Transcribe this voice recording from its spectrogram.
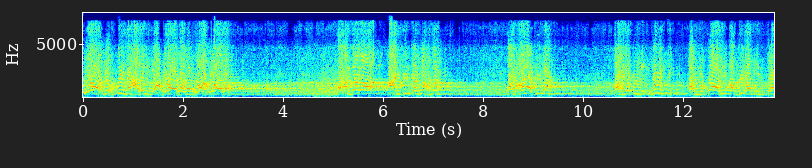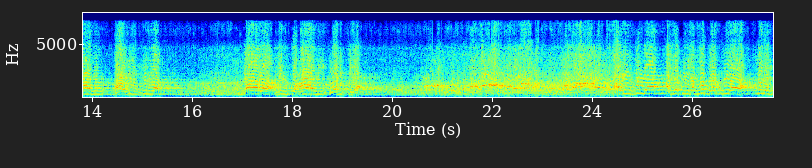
ويخفون عليه أحواله وأقواله. أخبر عن تلك اللحظة الحاسمة التي يوشك أن يفارق بها الإنسان هذه الدنيا دار الامتحان والابتلاء. هذه الدنيا التي لم نترك فيها سدى.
